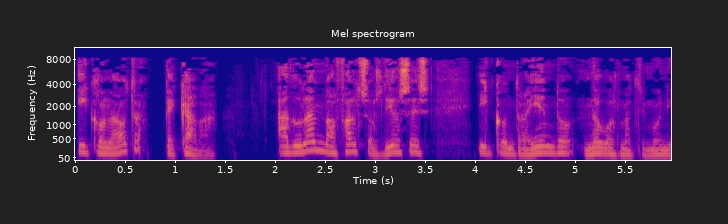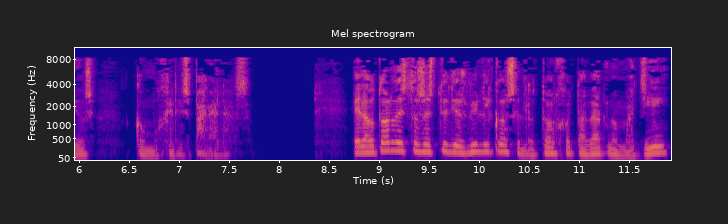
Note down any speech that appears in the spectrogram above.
y con la otra pecaba, adulando a falsos dioses y contrayendo nuevos matrimonios con mujeres paganas. El autor de estos estudios bíblicos, el doctor J. Vernon Maggi,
